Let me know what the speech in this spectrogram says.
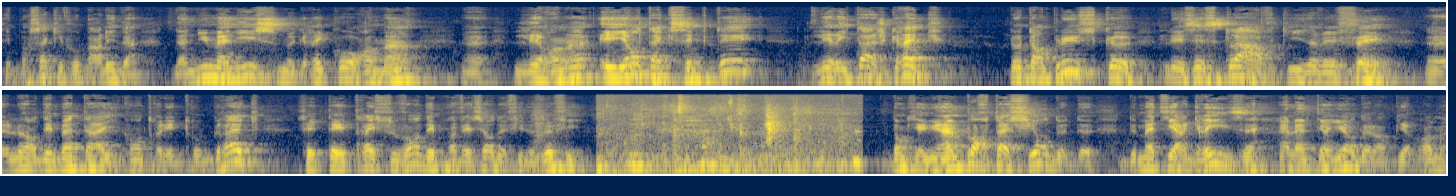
C'est pour ça qu'il faut parler d'un humanisme gréco-romain, euh, les Romains ayant accepté l'héritage grec. D'autant plus que les esclaves qu'ils avaient fait euh, lors des batailles contre les troupes grecques c'était très souvent des professeurs de philosophie. Donc il y a eu importation de, de, matière grise à l'intérieur de l'Empire romain.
